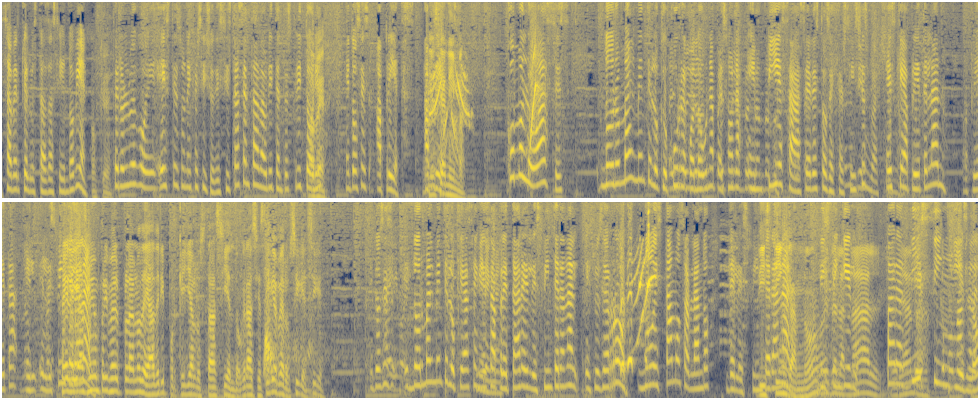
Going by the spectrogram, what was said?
saber que lo estás haciendo bien. Pero luego eh, este es un ejercicio de si estás sentada ahorita en tu escritorio, entonces aprietas. ¿Quién se aprietas. anima? ¿Cómo lo haces? Normalmente lo que ocurre estoy cuando yo, una persona empieza a hacer estos ejercicios es que aprieta el ano, aprieta el, el esfínter hazme un primer plano de Adri porque ella lo está haciendo. Gracias. Sigue, Vero, sigue, sigue. Entonces, eh, normalmente lo que hacen es apretar el esfínter anal. Eso es error. No estamos hablando del esfínter Distingan, anal. ¿no? No, Distinguirlo. anal, Para Adriana. Distinguirlo,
